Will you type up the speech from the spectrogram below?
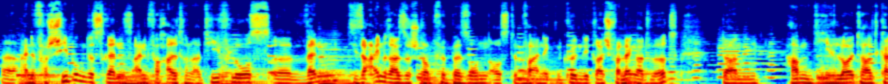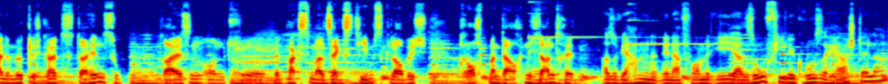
äh, eine Verschiebung des Rennens einfach alternativlos. Äh, wenn dieser Einreisestopp für Personen aus dem Vereinigten Königreich verlängert wird, dann haben die Leute halt keine Möglichkeit, dahin zu reisen. Und äh, mit maximal sechs Teams, glaube ich, braucht man da auch nicht antreten. Also wir haben in der Formel E ja so viele große Hersteller.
